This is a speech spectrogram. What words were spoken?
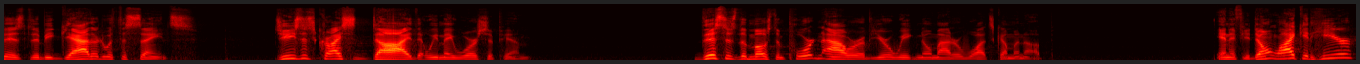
is to be gathered with the saints. Jesus Christ died that we may worship Him. This is the most important hour of your week, no matter what's coming up. And if you don't like it here,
